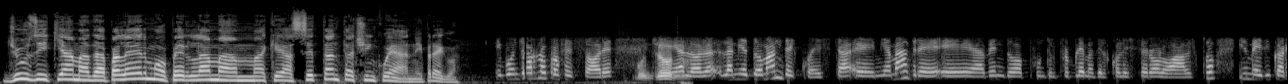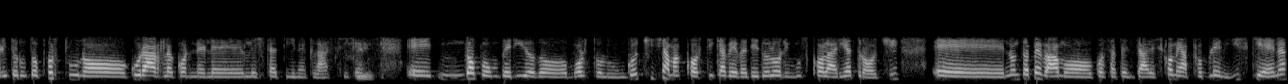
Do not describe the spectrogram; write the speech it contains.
Giusy chiama da Palermo per la mamma che ha 75 anni, prego. Buongiorno professore. Buongiorno. Eh, allora, la mia domanda è questa. Eh, mia madre, eh, avendo appunto il problema del colesterolo alto, il medico ha ritenuto opportuno curarla con le, le statine classiche. Sì. dopo un periodo molto lungo ci siamo accorti che aveva dei dolori muscolari atroci e non sapevamo cosa pensare. Siccome ha problemi di schiena,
